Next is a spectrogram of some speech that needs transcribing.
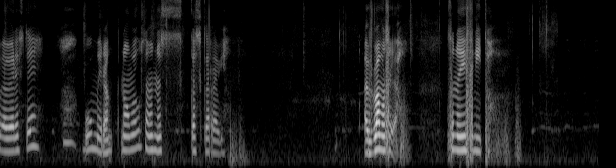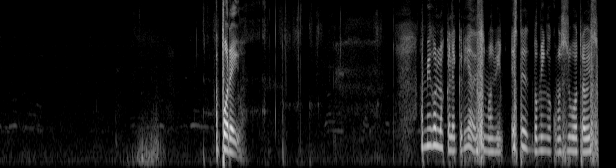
ver este. Boomerang. No, me gusta más no es cascarrabia. A ver, vamos allá. Zona infinito. A por ello. Amigos, lo que le quería decir más bien, este domingo como se subo otra vez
